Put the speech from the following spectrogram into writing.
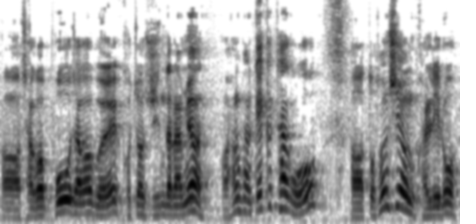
어, 작업 보호 작업을 거쳐 주신다라면 어, 항상 깨끗하고 어, 또 손쉬운 관리로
